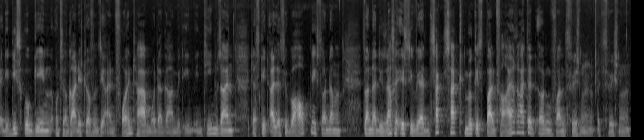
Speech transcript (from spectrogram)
in die Disco gehen und schon gar nicht dürfen sie einen Freund haben oder gar mit ihm intim sein. Das geht alles überhaupt nicht, sondern, sondern die Sache ist, sie werden zack, zack, möglichst bald verheiratet. Irgendwann zwischen, zwischen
